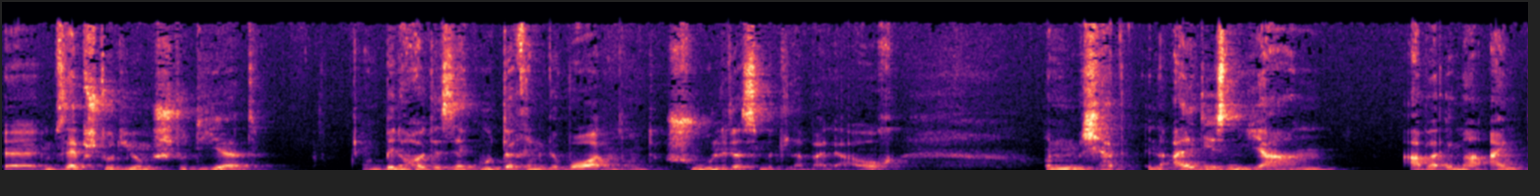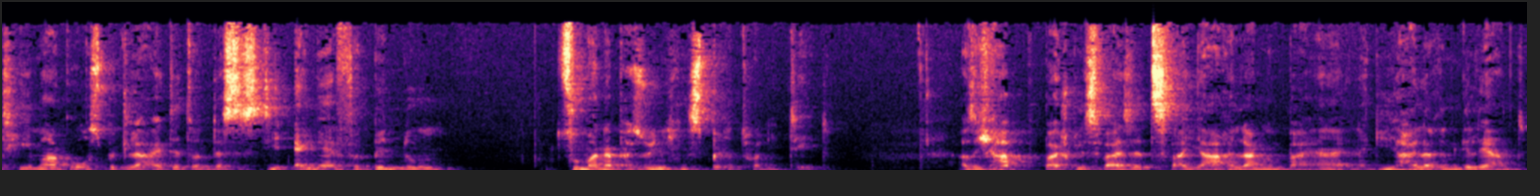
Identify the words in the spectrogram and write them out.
äh, im Selbststudium studiert und bin heute sehr gut darin geworden und schule das mittlerweile auch. Und mich hat in all diesen Jahren aber immer ein Thema groß begleitet und das ist die enge Verbindung zu meiner persönlichen Spiritualität. Also ich habe beispielsweise zwei Jahre lang bei einer Energieheilerin gelernt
